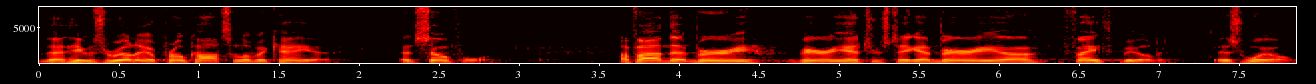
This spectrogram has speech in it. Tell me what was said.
that he was really a proconsul of Achaia, and so forth. I find that very, very interesting and very uh, faith building as well.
